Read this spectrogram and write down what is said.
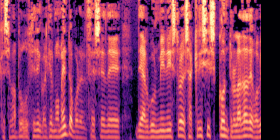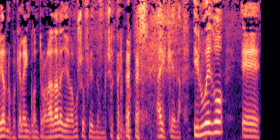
que se va a producir en cualquier momento por el cese de, de, algún ministro esa crisis controlada de gobierno, porque la incontrolada la llevamos sufriendo mucho tiempo. Ahí queda. Y luego eh,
